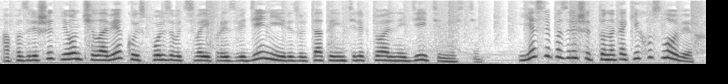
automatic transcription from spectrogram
А позрешит ли он человеку использовать свои произведения и результаты интеллектуальной деятельности? Если позрешит, то на каких условиях?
